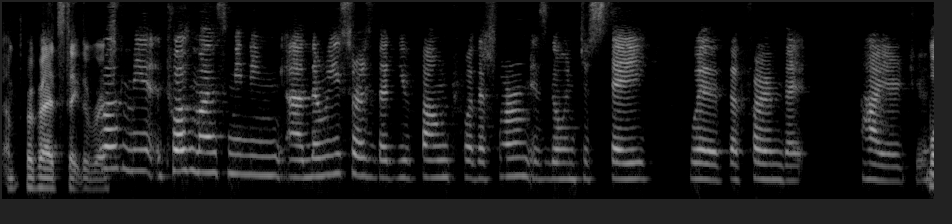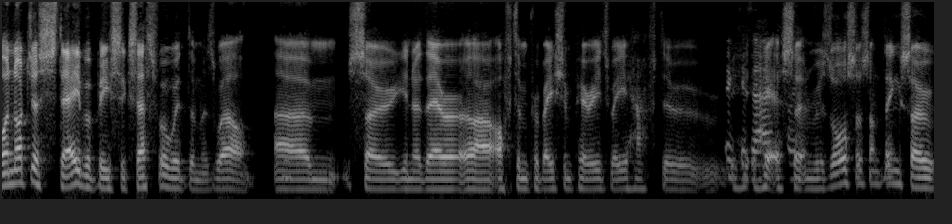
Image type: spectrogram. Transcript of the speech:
i'm prepared to take the risk. 12, me- 12 months meaning uh, the resource that you found for the firm is going to stay with the firm that hired you. Well not just stay but be successful with them as well. Um, so you know there are often probation periods where you have to exactly. hit a certain resource or something. So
